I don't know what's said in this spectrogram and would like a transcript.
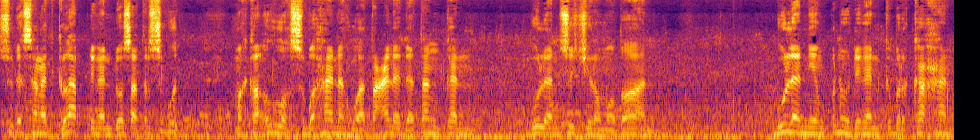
sudah sangat gelap dengan dosa tersebut. Maka Allah Subhanahu wa taala datangkan bulan suci Ramadan bulan yang penuh dengan keberkahan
